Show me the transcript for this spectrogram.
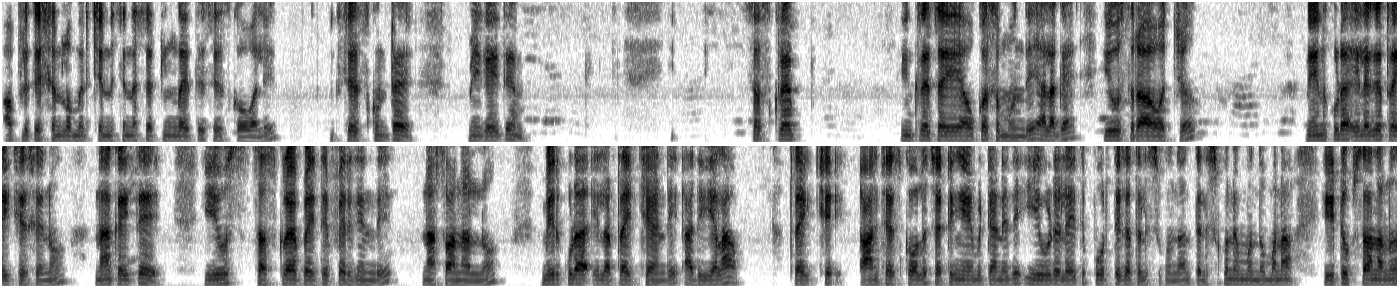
అప్లికేషన్లో మీరు చిన్న చిన్న సెట్టింగ్లు అయితే చేసుకోవాలి. మీకు చేసుకుంటే మీకైతే సబ్స్క్రైబ్ ఇంక్రీజ్ అయ్యే అవకాశం ఉంది. అలాగే వ్యూస్ రావచ్చు. నేను కూడా ఇలాగే ట్రై చేశాను. నాకైతే వ్యూస్ సబ్స్క్రైబ్ అయితే పెరిగింది నా ఛానల్ను. మీరు కూడా ఇలా ట్రై చేయండి. అది ఎలా ట్రై చే ఆన్ చేసుకోవాలో సెట్టింగ్ ఏమిటి అనేది ఈ వీడియోలో అయితే పూర్తిగా తెలుసుకుందాం. తెలుసుకునే ముందు మన యూట్యూబ్ ఛానల్ను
